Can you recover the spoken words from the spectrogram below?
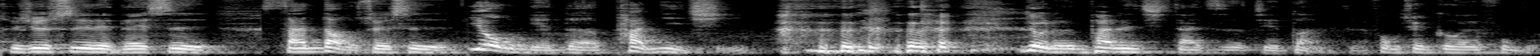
所以就是有点类似三到五岁是幼年的叛逆期，幼年叛逆期在这个阶段，对奉劝各位父母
